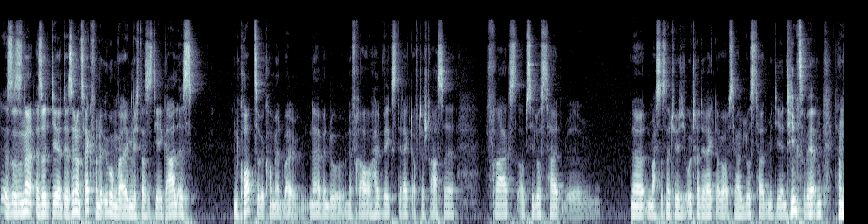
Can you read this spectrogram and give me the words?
eine, also der, der Sinn und Zweck von der Übung war eigentlich, dass es dir egal ist, einen Korb zu bekommen, weil ne, wenn du eine Frau halbwegs direkt auf der Straße fragst, ob sie Lust hat, äh, ne, machst es natürlich nicht ultra direkt, aber ob sie halt Lust hat, mit dir intim zu werden, dann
